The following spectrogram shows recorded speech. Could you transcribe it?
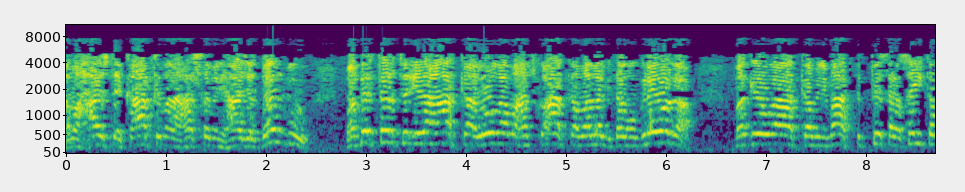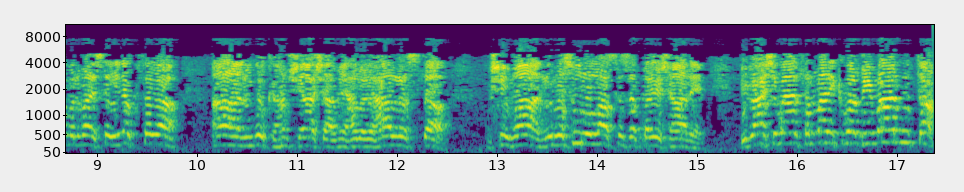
ہم حاجت کاف کے منا حاجت میری حاجت بند ہو مگر تر تو الہ آت کا لوگا محج کو آت کا مالا کی تنگو magawaka mimaatisarasaytam almasainaktaga nugoka hamshiashaami habalhalasta man rasulullah sasa pareshane bibashi man salmanik ba bimar buta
